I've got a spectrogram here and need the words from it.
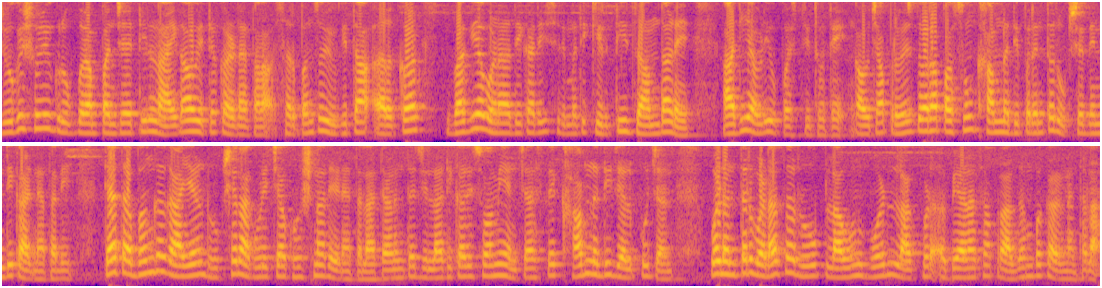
जोगेश्वरी ग्रुप ग्रामपंचायतील नायगाव येथे करण्यात आला. सरपंच योगिता अरकळ विभागीय वन अधिकारी श्रीमती कीर्ती जामदाडे आदी यावेळी उपस्थित होते. गावच्या प्रवेशद्वारापासून खाम नदीपर्यंत वृक्षदिंडी काढण्यात आली. त्यात अभंग गायन वृक्ष लागवडीच्या घोषणा देण्यात आल्या. त्यानंतर जिल्हाधिकारी स्वामी यांच्या हस्ते खाम नदी जलपूजन व नंतर वडाचं रोप लावून वड लागवड अभियानाचा प्रारंभ करण्यात आला.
